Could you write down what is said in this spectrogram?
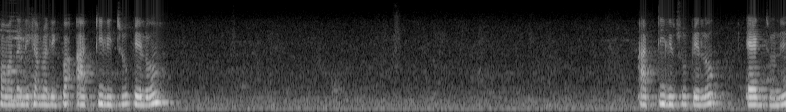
সমাধান লিখে আমরা লিখব আটটি লিচু পেল। আটটি লিচু পেল একজনে।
